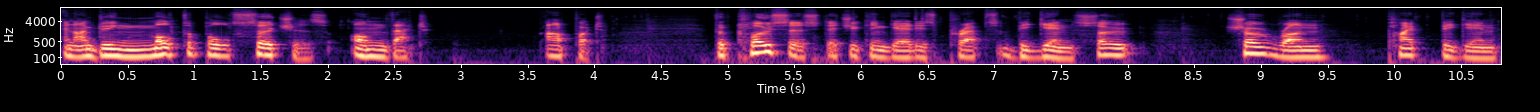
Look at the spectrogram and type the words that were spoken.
and I'm doing multiple searches on that output. The closest that you can get is perhaps begin. So show run, pipe begin,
